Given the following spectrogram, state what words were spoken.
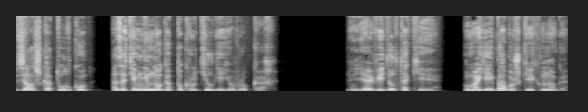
взял шкатулку, а затем немного покрутил ее в руках. «Я видел такие. У моей бабушки их много».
